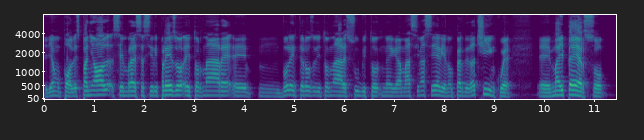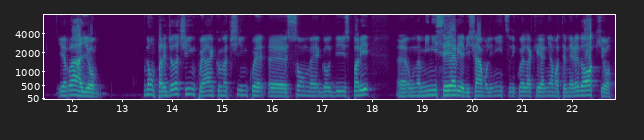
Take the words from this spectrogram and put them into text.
vediamo un po'. L'Espagnol sembra essersi ripreso e tornare, è mh, volenteroso di tornare subito nella massima serie, non perde da 5, eh, mai perso. Il Raio non pareggia da 5, anche una 5 eh, somme gol dispari, eh, una miniserie, diciamo l'inizio di quella che andiamo a tenere d'occhio.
